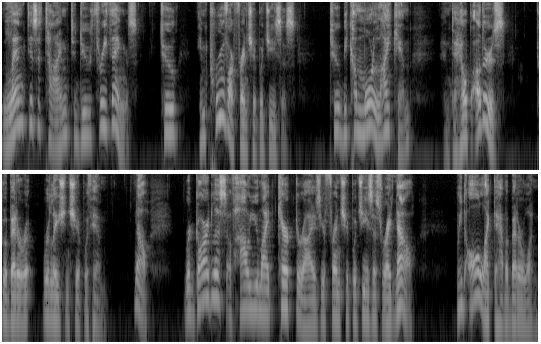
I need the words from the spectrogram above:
Lent is a time to do three things to improve our friendship with Jesus, to become more like Him, and to help others to a better relationship with Him. Now, regardless of how you might characterize your friendship with Jesus right now, we'd all like to have a better one.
